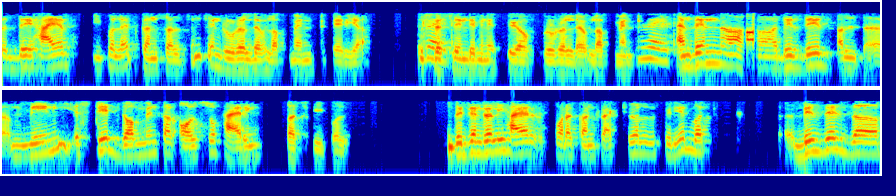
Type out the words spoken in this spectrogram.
Uh, they hire people as consultants in rural development area, especially right. in the Ministry of Rural Development. Right. And then uh, these days, uh, many state governments are also hiring such people. They generally hire for a contractual period, but these days the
